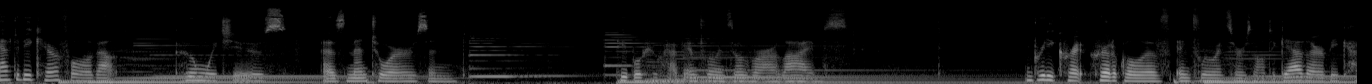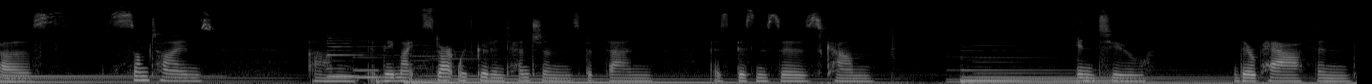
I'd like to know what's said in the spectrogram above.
have to be careful about whom we choose as mentors and people who have influence over our lives. I'm pretty cri- critical of influencers altogether because sometimes um, they might start with good intentions, but then as businesses come into their path and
